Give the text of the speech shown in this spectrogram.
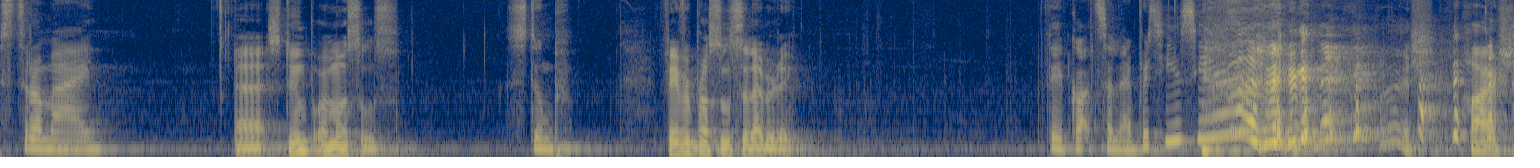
Stromae. Uh, Stoemp or Mussels? Stump. Favorite Brussels celebrity? They've got celebrities here. Harsh. harsh.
